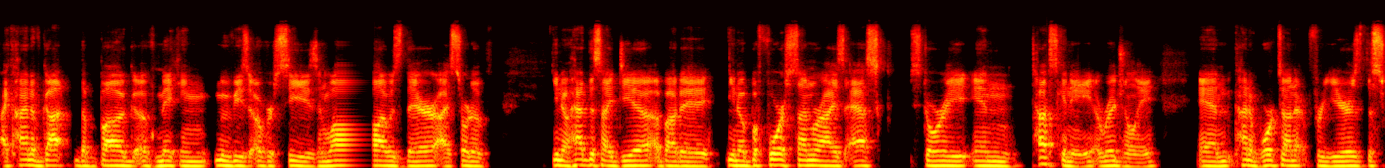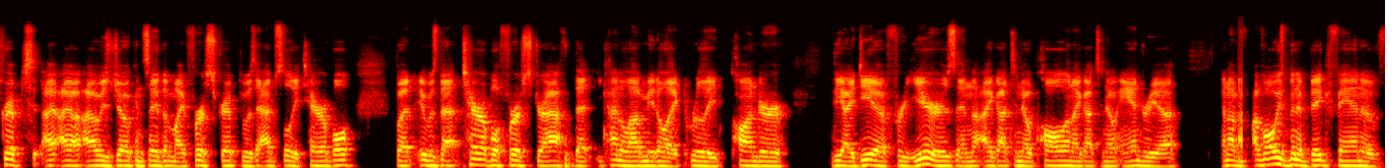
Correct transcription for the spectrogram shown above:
I kind of got the bug of making movies overseas. And while I was there, I sort of, you know, had this idea about a, you know, before sunrise esque story in Tuscany originally, and kind of worked on it for years. The script, I, I, I always joke and say that my first script was absolutely terrible, but it was that terrible first draft that kind of allowed me to like really ponder the idea for years. And I got to know Paul and I got to know Andrea and I've, I've always been a big fan of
